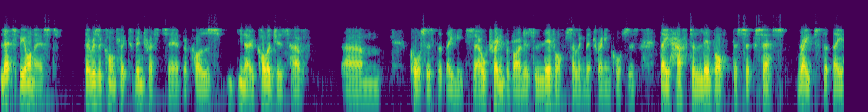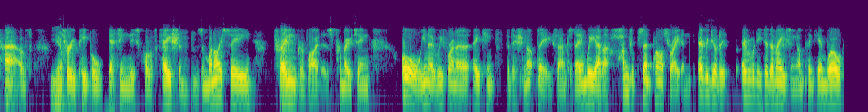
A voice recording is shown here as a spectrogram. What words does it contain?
let's be honest, there is a conflict of interests here because, you know, colleges have um, courses that they need to sell. Training providers live off selling their training courses. They have to live off the success rates that they have Yep. through people getting these qualifications. And when I see training providers promoting, oh, you know, we've run a 18th edition update exam today and we had a 100% pass rate and everybody, everybody did amazing, I'm thinking, well,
